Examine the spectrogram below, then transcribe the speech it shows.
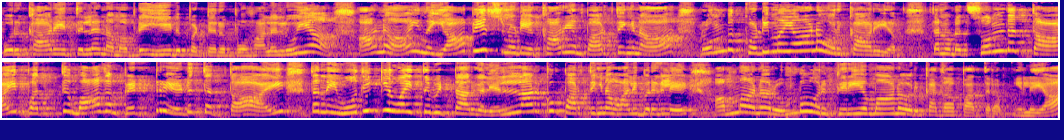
ஒரு காரியத்தில் நம்ம அப்படியே ஈடுபட்டு இருப்போம் ஹலலூயா ஆனா இந்த யாபேசனுடைய காரியம் பார்த்தீங்கன்னா ரொம்ப கொடுமையான ஒரு காரியம். தன்னோட சொந்த தாய் பத்து மாதம் பெற்று எடுத்த தாய் தன்னை ஒதுக்கி வைத்து விட்டார்கள். எல்லாருக்கும் பார்த்தீங்கன்னா வாலிபர்களே அம்மானா ரொம்ப ஒரு பிரியமான ஒரு கதாபாத்திரம் இல்லையா?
